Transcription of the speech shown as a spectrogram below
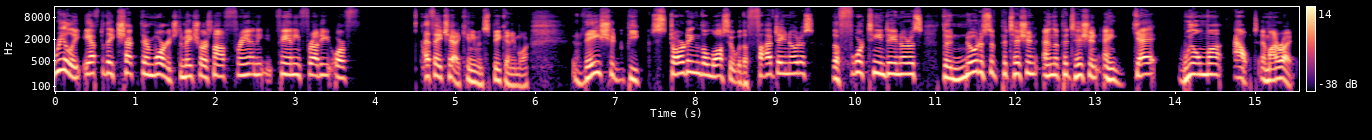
really, after they check their mortgage to make sure it's not Fannie, Fannie Freddie, or FHA, I can't even speak anymore. They should be starting the lawsuit with a five day notice, the 14 day notice, the notice of petition, and the petition and get Wilma out. Am I right?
